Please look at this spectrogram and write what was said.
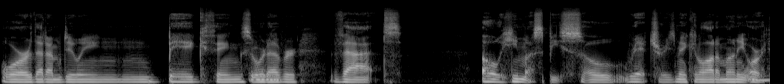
or that I'm doing big things or mm-hmm. whatever, that, oh, he must be so rich or he's making a lot of money or mm-hmm.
